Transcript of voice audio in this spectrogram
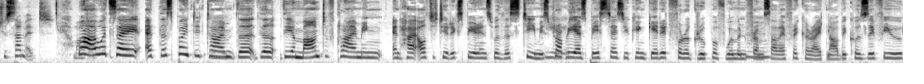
to summit. Well, I would say at this point in time, mm. the, the, the amount of climbing and high altitude experience with this team is Yes. probably as best as you can get it for a group of women from mm. South Africa right now. Because if you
